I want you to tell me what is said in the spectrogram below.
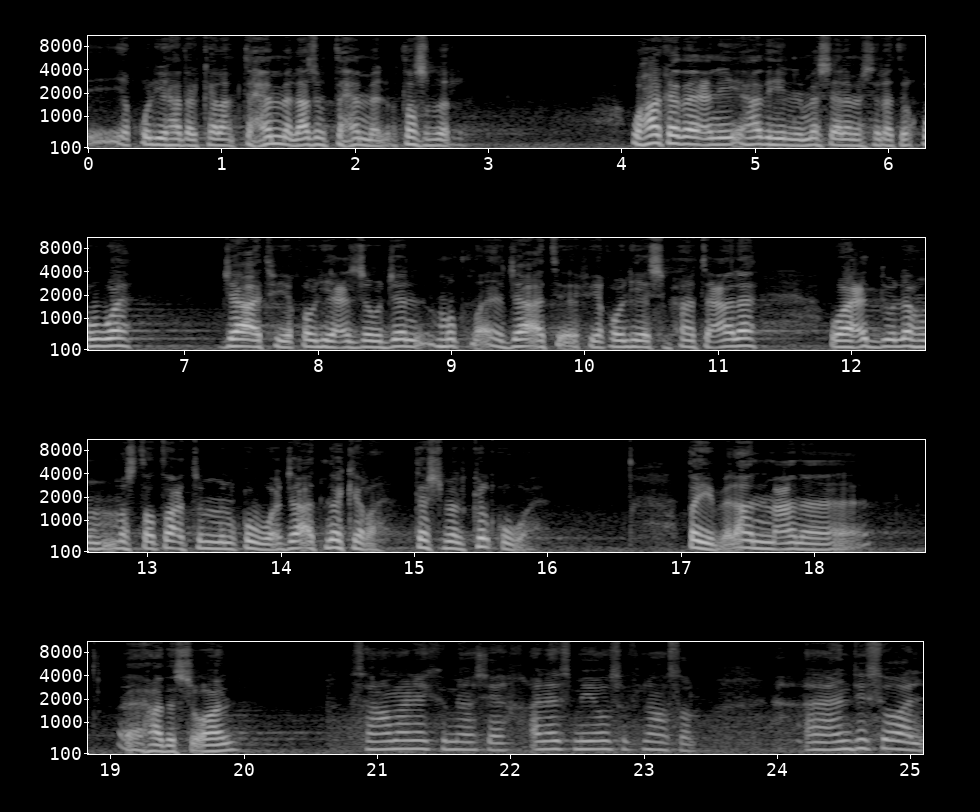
يقول لي هذا الكلام تحمل لازم تتحمل وتصبر. وهكذا يعني هذه المسألة مسألة القوة جاءت في قوله عز وجل جاءت في قوله سبحانه وتعالى وأعدوا لهم ما استطعتم من قوة. جاءت نكرة تشمل كل قوة. طيب الآن معنا آه، هذا السؤال. السلام عليكم يا شيخ. أنا اسمي يوسف ناصر. آه، عندي سؤال.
